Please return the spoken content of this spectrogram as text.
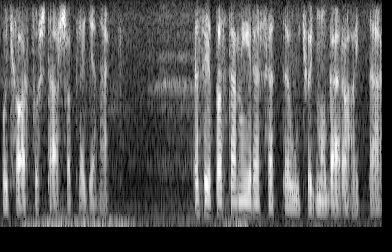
hogy harcos társak legyenek. Ezért aztán érezhette úgy, hogy magára hagyták.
